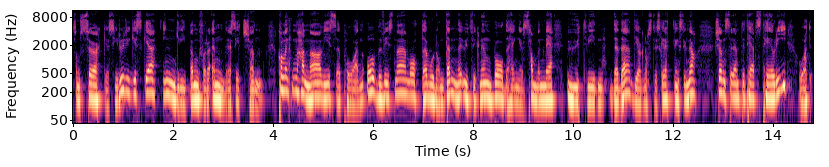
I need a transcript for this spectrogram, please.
som søker kirurgiske inngripen for å endre sitt kjønn. Collington Hanna viser på en overbevisende måte hvordan denne utviklingen både henger sammen med utvidede diagnostiske retningslinjer, kjønnsidentitetsteori og et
